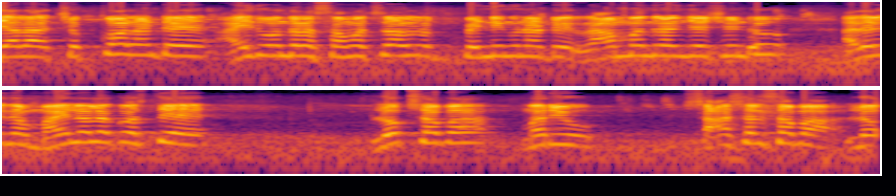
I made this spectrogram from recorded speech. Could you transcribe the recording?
ఇలా చెప్పుకోవాలంటే ఐదు వందల సంవత్సరాలు పెండింగ్ ఉన్నట్టు రామ మందిరం చేసిండు. అదేవిధంగా మహిళలకు వస్తే లోక్సభ మరియు శాసనసభలో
